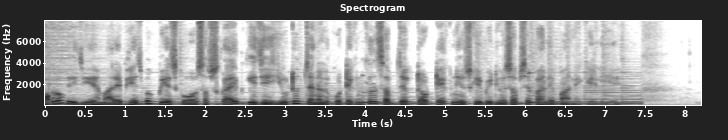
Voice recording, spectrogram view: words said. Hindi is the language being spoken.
फॉलो कीजिए हमारे फेसबुक पेज को और सब्सक्राइब कीजिए यूट्यूब चैनल को टेक्निकल सब्जेक्ट और टेक न्यूज़ की वीडियो सबसे पहले पाने के लिए।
